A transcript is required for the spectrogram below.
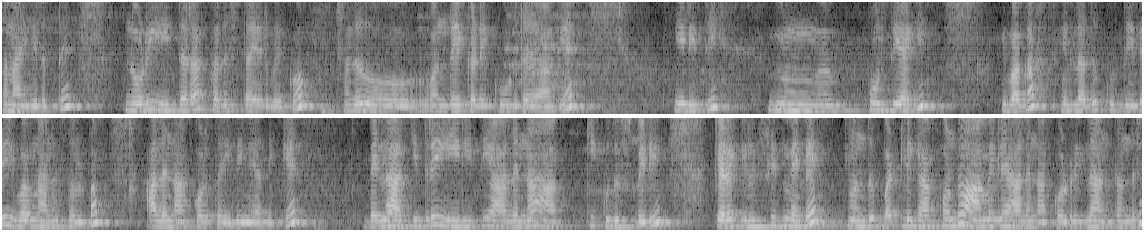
ಚೆನ್ನಾಗಿರುತ್ತೆ. ನೋಡಿ, ಈ ಥರ ಕಲಿಸ್ತಾ ಇರಬೇಕು. ಅದು ಒಂದೇ ಕಡೆ ಕೂಡದ ಹಾಗೆ. ಈ ರೀತಿ ಪೂರ್ತಿಯಾಗಿ ಇವಾಗ ಎಲ್ಲದು ಕುದ್ದಿದೆ. ಇವಾಗ ನಾನು ಸ್ವಲ್ಪ ಹಾಲನ್ನು ಹಾಕ್ಕೊಳ್ತಾ ಇದ್ದೀನಿ ಅದಕ್ಕೆ. ಬೆಲ್ಲ ಹಾಕಿದರೆ ಈ ರೀತಿ ಹಾಲನ್ನು ಹಾಕಿ ಕುದಿಸ್ಬೇಡಿ. ಕೆಳಗೆ ಇಳಿಸಿದ ಮೇಲೆ ಒಂದು ಬಟ್ಲಿಗೆ ಹಾಕ್ಕೊಂಡು ಆಮೇಲೆ ಹಾಲನ್ನು ಹಾಕ್ಕೊಳ್ರಿ. ಇಲ್ಲ ಅಂತಂದರೆ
